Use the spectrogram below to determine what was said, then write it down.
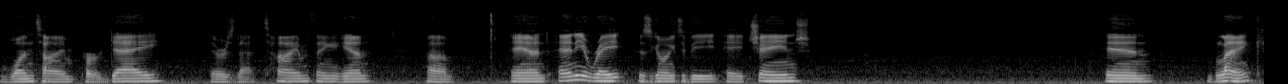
One time per day. There's that time thing again. Um, and any rate is going to be a change in blank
